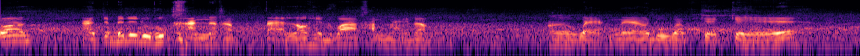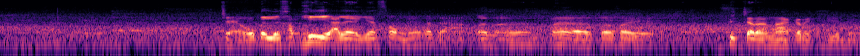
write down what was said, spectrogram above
ก็อาจจะไม่ได้ดูทุกคันนะครับ แต่เราเห็นว่าคันไหนแบบ เออแหวกแนวดูแบบเก๋ๆแจ๋วไปเลยครับพี่อะไรอย่างเงี้ยทรงนี้ก็จะเออเออเออค่อยๆพิจารณากันอีกทีหนึ่ง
